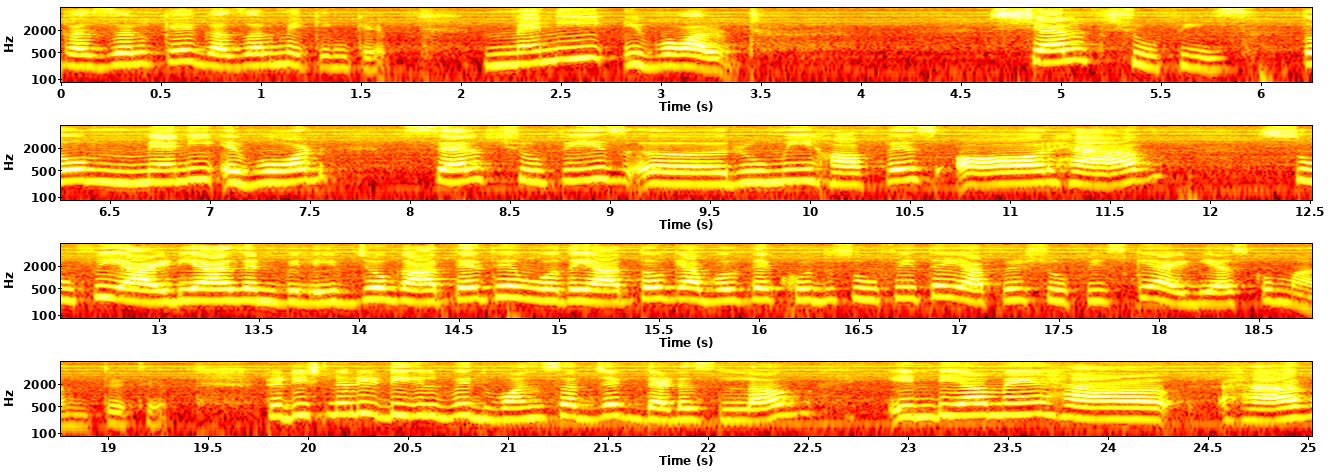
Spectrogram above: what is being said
गज़ल के, गज़ल मेकिंग के। मैनी इवॉल्व शेल्फ शूफीज तो many award self Sufis Rumi Hafiz और have Sufi ideas and belief जो गाते थे, वो तो या तो क्या बोलते, खुद सूफी थे या फिर सूफीज़ के आइडियाज़ को मानते थे। Traditionally deal with one subject that is love India में have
